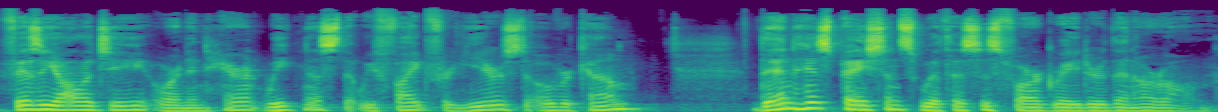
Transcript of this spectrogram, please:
physiology, or an inherent weakness that we fight for years to overcome, then his patience with us is far greater than our own.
